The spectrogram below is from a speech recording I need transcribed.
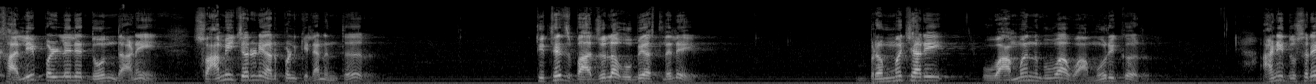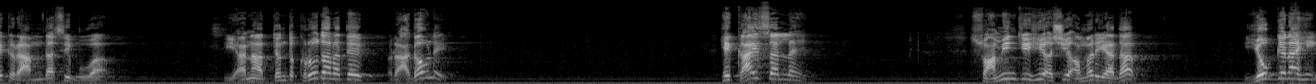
खाली पडलेले दोन दाणे स्वामी चरणी अर्पण केल्यानंतर तिथेच बाजूला उभे असलेले ब्रह्मचारी वामन बुवा वामोरीकर आणि दुसरे एक रामदासी बुवा यांना अत्यंत क्रोध आला ते रागावले. हे काय चाललंय? स्वामींची ही अशी अमर्यादा योग्य नाही.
